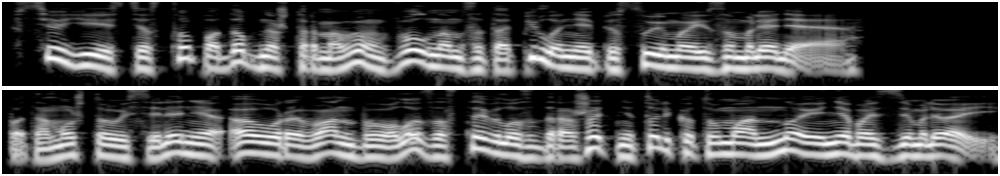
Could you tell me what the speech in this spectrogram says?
все ее естество, подобно штормовым волнам, затопило неописуемое изумление. Потому что усиление ауры Ван Буэлэ заставило задрожать не только туман, но и небо с землей.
